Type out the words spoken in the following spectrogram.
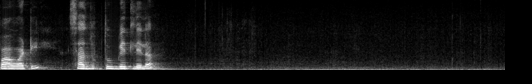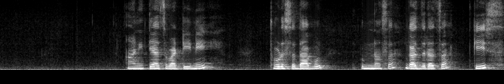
पाववाटी साजूक तूप घेतलेलं. आणि त्याच वाटीने थोडंसं दाबून पुन्हा असा गाजराचा किस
